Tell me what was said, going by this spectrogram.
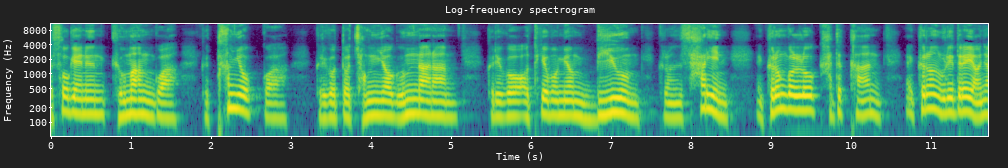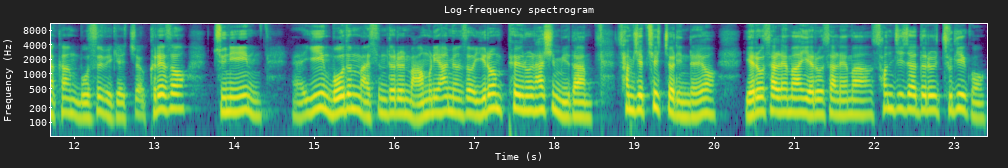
속에는 교만과 그 탐욕과 그리고 또 정력, 음란함, 그리고 어떻게 보면 미움, 그런 살인, 그런 걸로 가득한 그런 우리들의 연약한 모습이겠죠. 그래서 주님, 이 모든 말씀들을 마무리하면서 이런 표현을 하십니다. 37절인데요. 예루살렘아, 예루살렘아, 선지자들을 죽이고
